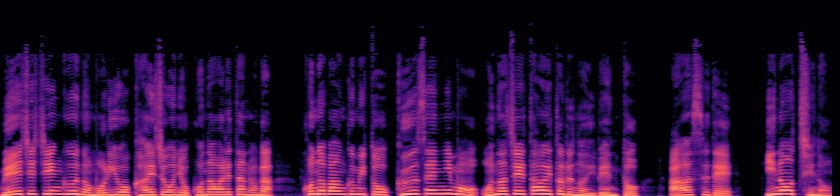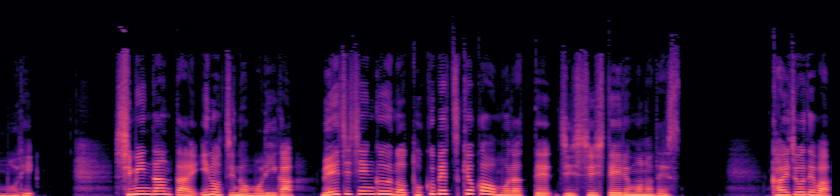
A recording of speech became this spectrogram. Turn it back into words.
明治神宮の森を会場に行われたのがこの番組と偶然にも同じタイトルのイベントアースデー命の森。市民団体命の森が明治神宮の特別許可をもらって実施しているものです。会場では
